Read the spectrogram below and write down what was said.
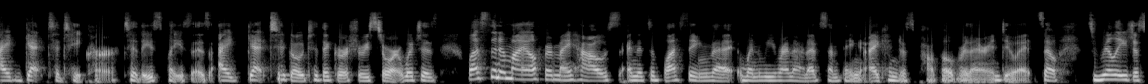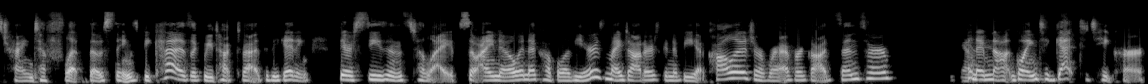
I get to take her to these places. I get to go to the grocery store, which is less than a mile from my house. And it's a blessing that when we run out of something, I can just pop over there and do it. So it's really just trying to flip those things because, like we talked about at the beginning, there's seasons to life. So I know in a couple of years, my daughter's going to be at college or wherever God sends her. Yeah. And I'm not going to get to take her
